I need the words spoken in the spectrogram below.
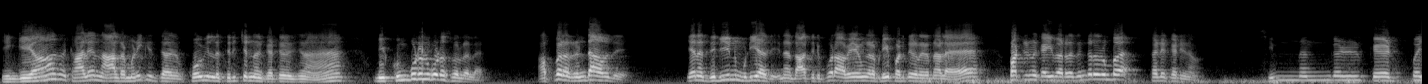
எங்கேயாவது காலையில் நாலரை மணிக்கு கோவிலில் கோவில்ல திருச்சின்னு கட்டு வச்சுன்னா நீ கும்பிடுன்னு கூட சொல்லலை. அப்புறம் ரெண்டாவது ஏன்னா திடீர்னு முடியாது. ஏன்னா ராத்திரி பூரா அவயவங்கள் அப்படியே படுத்து கிடக்கறதுனால பட்டுன்னு கை வர்றதுங்கிறது ரொம்ப கடி கடினம். சின்னங்கள் கேட்ப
